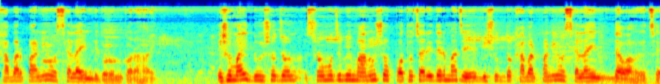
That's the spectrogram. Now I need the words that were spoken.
খাবার, পানি ও স্যালাইন বিতরণ করা হয়। এ সময় দুইশো জন শ্রমজীবী মানুষ ও পথচারীদের মাঝে বিশুদ্ধ খাবার, পানি ও স্যালাইন দেওয়া হয়েছে।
